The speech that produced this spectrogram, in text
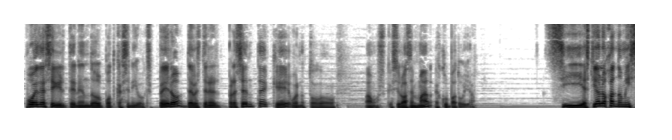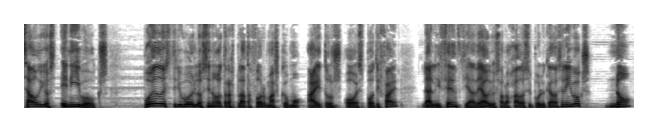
puedes seguir teniendo el podcast en iVoox, pero debes tener presente que, bueno, todo, vamos, que si lo haces mal es culpa tuya. Si estoy alojando mis audios en iVoox, ¿puedo distribuirlos en otras plataformas como iTunes o Spotify? La licencia de audios alojados y publicados en iVoox no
